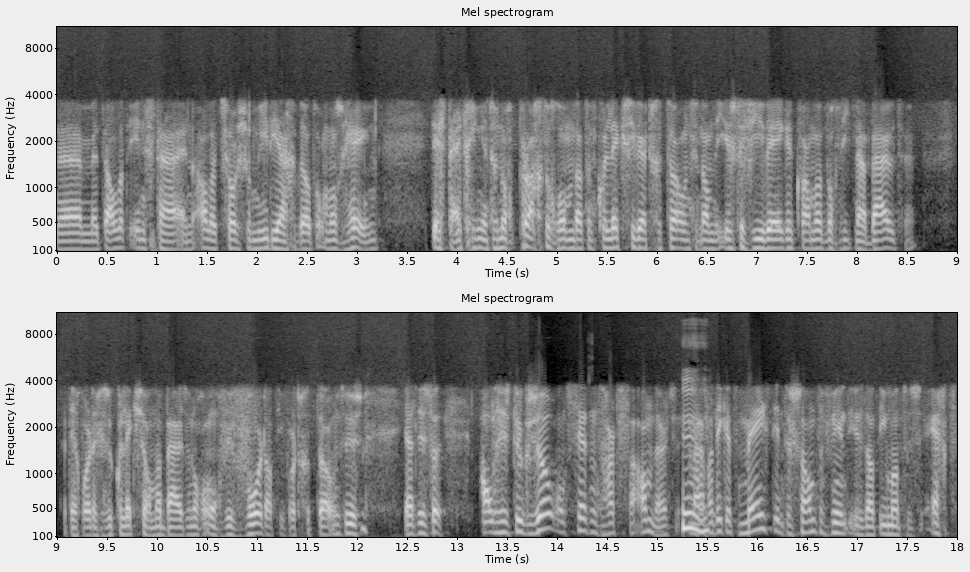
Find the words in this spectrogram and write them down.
eh, met al het Insta en al het social media geweld om ons heen... destijds ging het er nog prachtig om dat een collectie werd getoond... en dan de eerste vier weken kwam dat nog niet naar buiten. Tegenwoordig is een collectie al naar buiten nog ongeveer voordat die wordt getoond. Dus ja, het is, alles is natuurlijk zo ontzettend hard veranderd. Mm. Maar wat ik het meest interessante vind... is dat iemand dus echt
